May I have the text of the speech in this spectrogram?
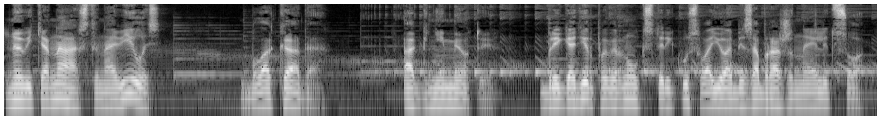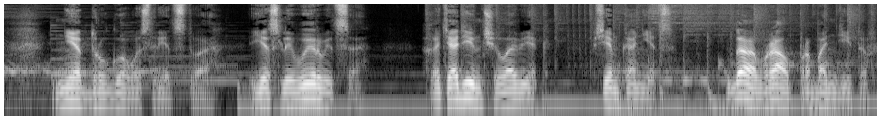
Но ведь она остановилась. Блокада. Огнеметы. Бригадир повернул к старику свое обезображенное лицо. Нет другого средства. Если вырвется, хоть один человек, всем конец. Да, врал про бандитов.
